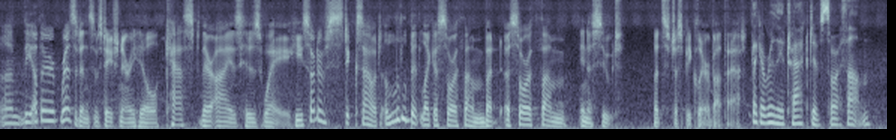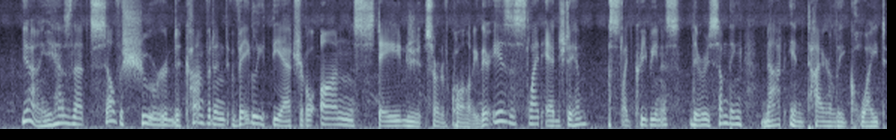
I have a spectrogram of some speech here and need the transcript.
uh, the other residents of Stationary Hill cast their eyes his way. He sort of sticks out a little bit like a sore thumb, but a sore thumb in a suit. Let's just be clear about that. Like a really attractive sore thumb. Yeah, he has that self assured, confident, vaguely theatrical, on stage sort of quality. There is a slight edge to him, a slight creepiness. There is something not entirely quite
